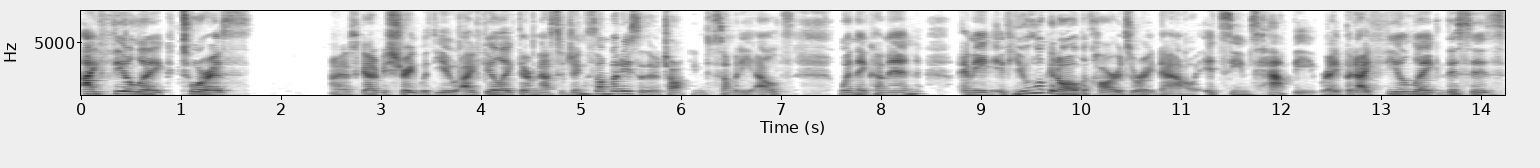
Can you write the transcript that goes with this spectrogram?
I feel like Taurus, I just got to be straight with you. I feel like they're messaging somebody, so they're talking to somebody else when they come in. I mean, if you look at all the cards right now, it seems happy, right? But I feel like this is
